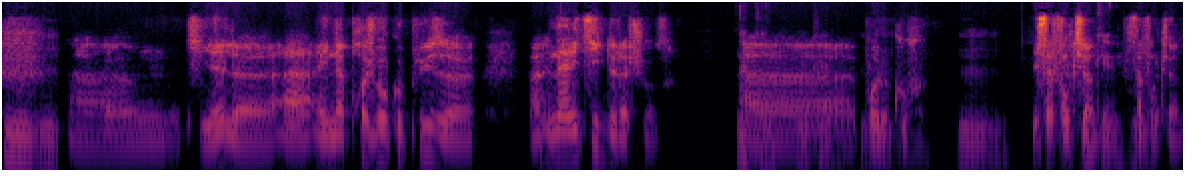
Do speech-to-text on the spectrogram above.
hmm, hmm. qui elle a, une approche beaucoup plus analytique de la chose. Pour le coup. Et ça fonctionne, ça fonctionne.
